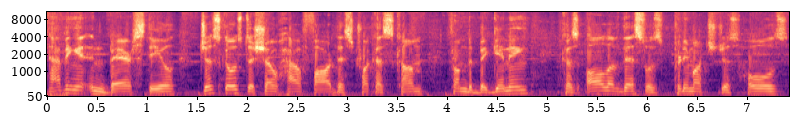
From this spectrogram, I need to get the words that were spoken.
Having it in bare steel just goes to show how far this truck has come from the beginning because all of this was pretty much just holes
